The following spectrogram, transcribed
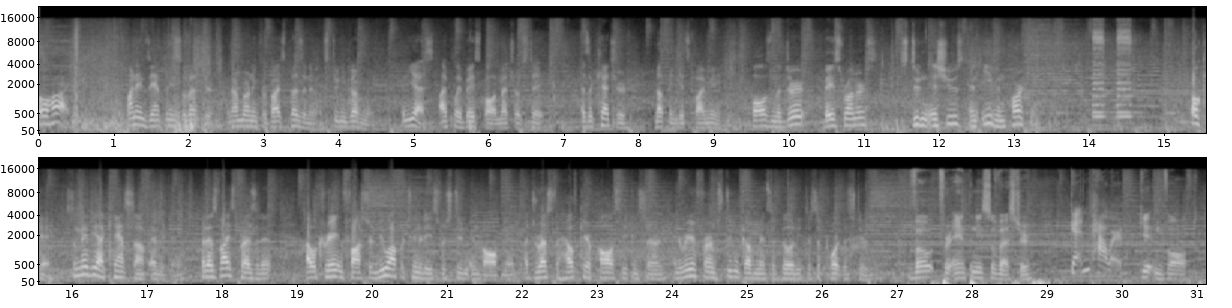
Oh, hi. My name's Anthony Sylvester, and I'm running for Vice President of Student Government. And yes, I play baseball at Metro State. As a catcher, nothing gets by me. Balls in the dirt, base runners, student issues, and even parking. Okay, so maybe I can't stop everything, but as Vice President, I will create and foster new opportunities for student involvement, address the healthcare policy concern, and reaffirm student government's ability to support the student. Vote for Anthony Sylvester. Get empowered. Get involved.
